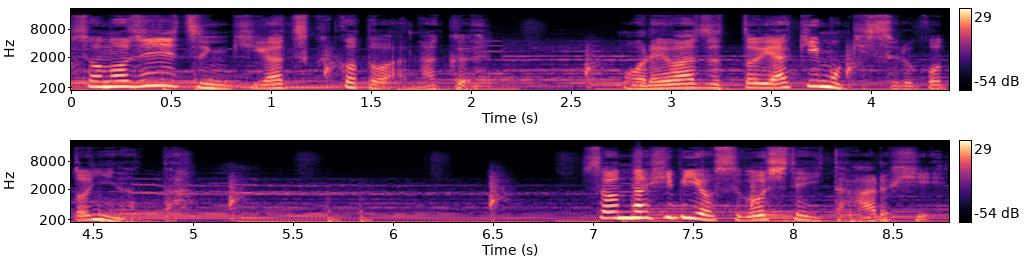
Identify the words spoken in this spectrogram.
その事実に気がつくことはなく、俺はずっとやきもきすることになった。そんな日々を過ごしていたある日、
